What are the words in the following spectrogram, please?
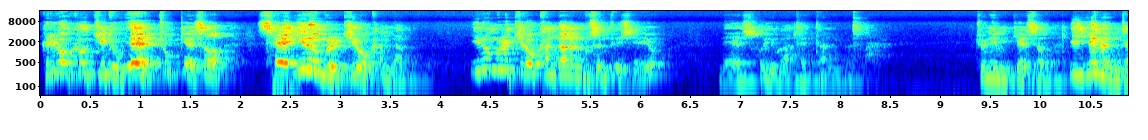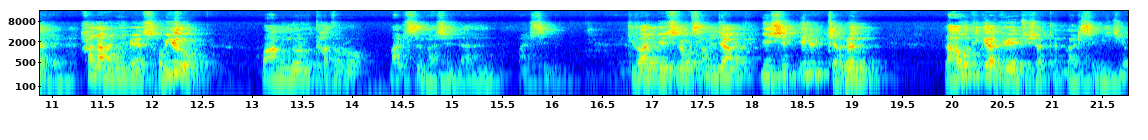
그리고 그 기둥에 주께서 새 이름을 기록한다고. 이름을 기록한다는 무슨 뜻이에요? 내 소유가 됐다는 거예요. 주님께서 이기는 자를 하나님의 소유로 왕노릇하도록 말씀하신다는 말씀입니다. 요한계시록 3장 21절은 라오디가 교회 주셨던 말씀이지요.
